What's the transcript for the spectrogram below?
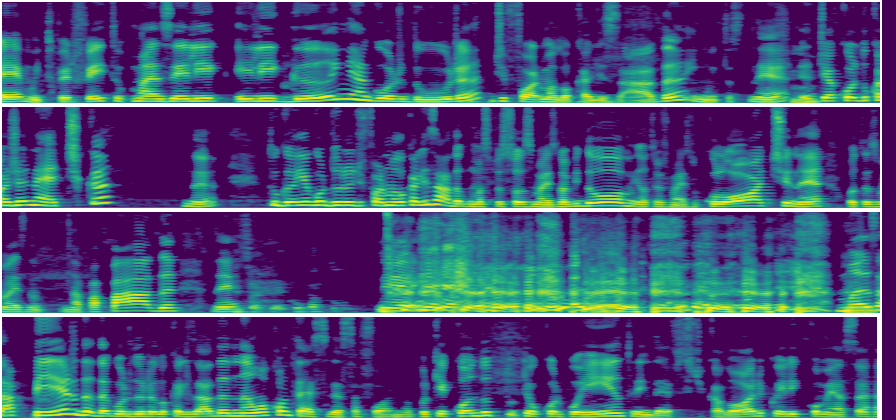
é muito perfeito, mas ele, ele ganha gordura de forma localizada, em muitas, né? Uhum. De acordo com a genética. Né? Tu ganha gordura de forma localizada. Algumas pessoas mais no abdômen, outras mais no culote, né? Outras mais na, na papada, né? Isso aqui é culpa tua. É. Mas a perda da gordura localizada não acontece dessa forma, porque quando o teu corpo entra em déficit calórico, ele começa a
